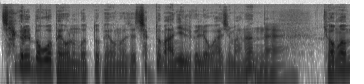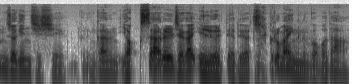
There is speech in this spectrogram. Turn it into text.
책을 보고 배우는 것도 배우는 거죠. 책도 많이 읽으려고 하지만은 네. 경험적인 지식 그러니까 역사를 제가 읽을 때도요 음. 책으로만 읽는 것보다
